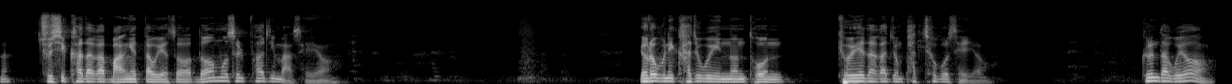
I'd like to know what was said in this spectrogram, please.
어? 주식하다가 망했다고 해서 너무 슬퍼하지 마세요. 여러분이 가지고 있는 돈 교회에다가 좀 바쳐보세요. 그런다고요.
